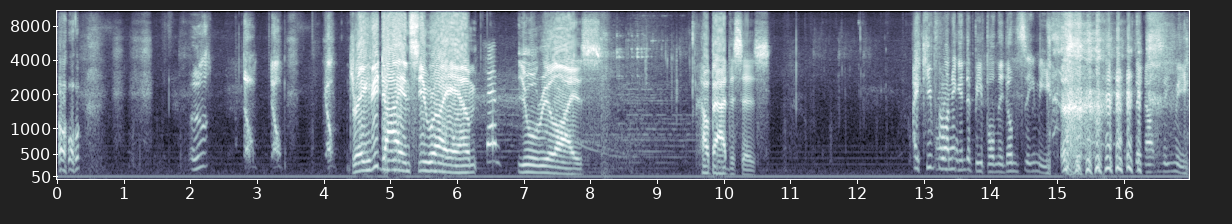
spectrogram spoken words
No. Ugh. Nope, nope. Drake, if you die and see where I am, Them. you will realize how bad this is. I keep oh. running into people and they don't see me. they not see me.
